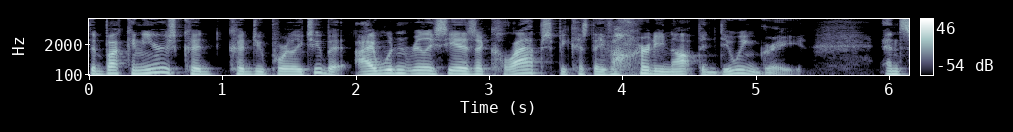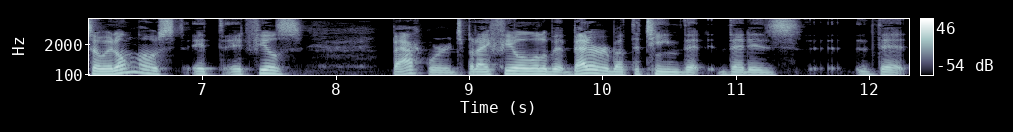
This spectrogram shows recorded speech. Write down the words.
the Buccaneers could could do poorly too, but I wouldn't really see it as a collapse because they've already not been doing great. And so it almost it it feels backwards, but I feel a little bit better about the team that that is that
